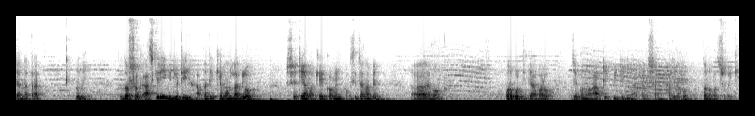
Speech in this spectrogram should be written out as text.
জান্নাতারা রুমি। তো দর্শক, আজকের এই ভিডিওটি আপনাদের কেমন লাগল সেটি আমাকে কমেন্ট বক্সে জানাবেন এবং পরবর্তীতে আবারও যে কোনো আপডেট ভিডিও নিয়ে আপনাদের সামনে হাজির হব। ধন্যবাদ সবাইকে।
